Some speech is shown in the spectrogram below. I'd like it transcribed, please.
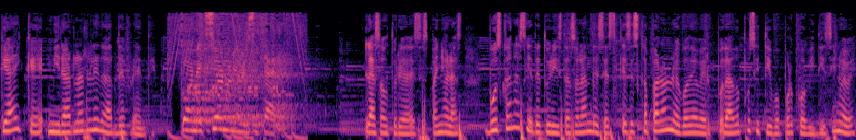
que hay que mirar la realidad de frente. Conexión Universitaria. Las autoridades españolas buscan a siete turistas holandeses que se escaparon luego de haber dado positivo por COVID-19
